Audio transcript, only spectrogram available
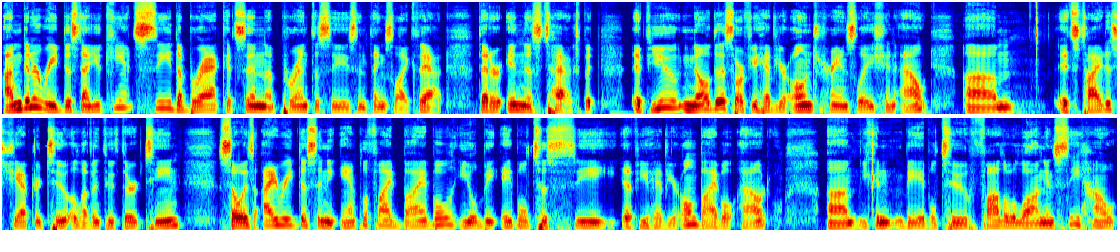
I'm going to read this. Now, you can't see the brackets and the parentheses and things like that that are in this text, but if you know this or if you have your own translation out, um, it's Titus chapter 2, 11 through 13. So as I read this in the Amplified Bible, you'll be able to see, if you have your own Bible out, um, you can be able to follow along and see how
